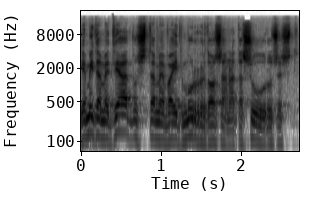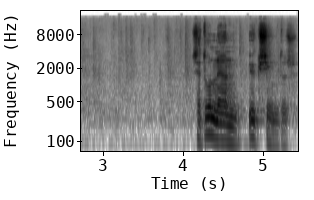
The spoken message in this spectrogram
ja mida me teadvustame vaid murdosana ta suurusest. See tunne on üksindus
